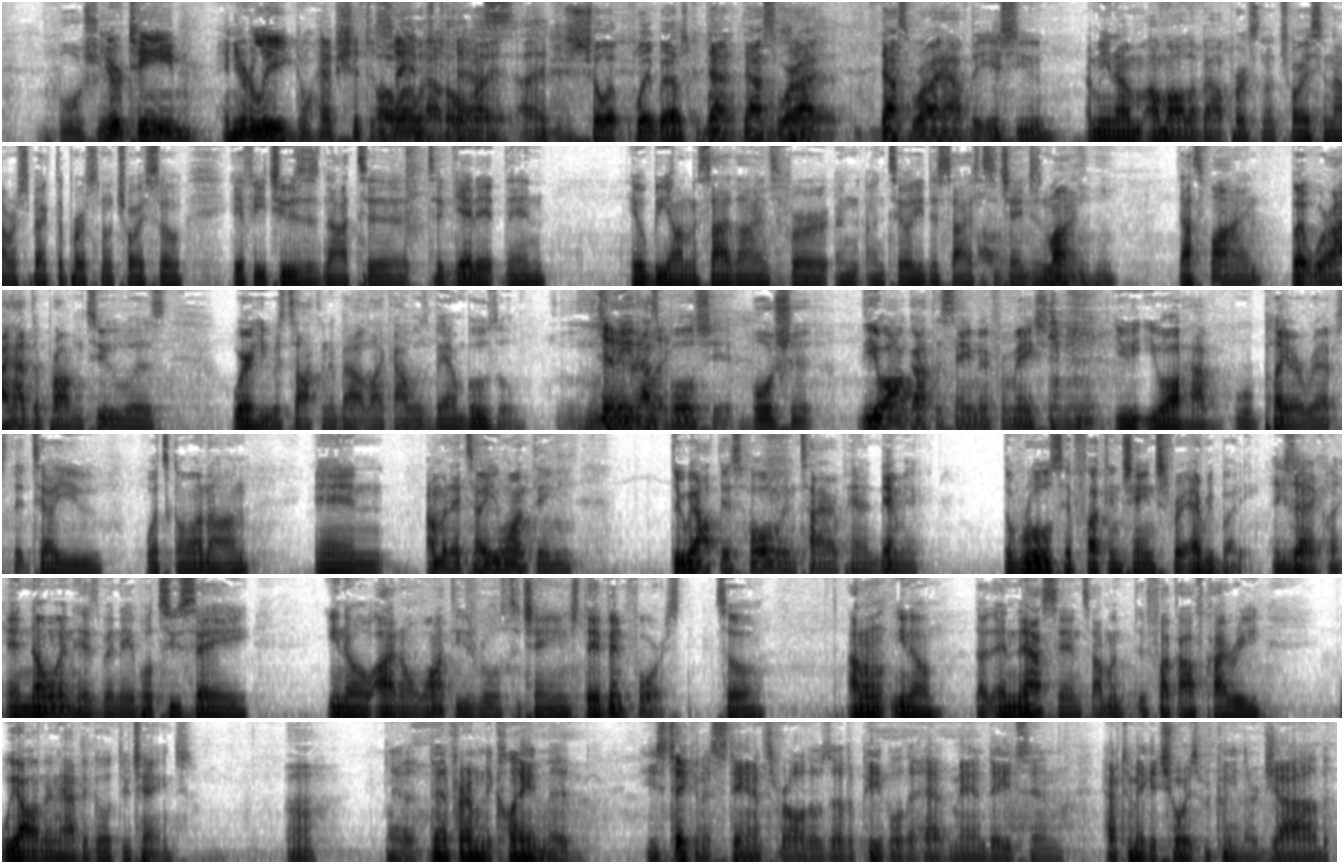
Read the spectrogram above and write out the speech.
Bullshit. your team and your league don't have shit to Oh, say I was about told that. I, I had to just show up and play basketball. That that's I where I that. that's where I have the issue. I mean, I'm I'm all about personal choice, and I respect the personal choice. So if he chooses not to to get it, then he'll be on the sidelines for un, until he decides to change his mind. Mm-hmm. That's fine. But where I had the problem too was where he was talking about like I was bamboozled. To Yeah, me, that's like- bullshit. Bullshit. You all got the same information. you you all have player reps that tell you what's going on, and I'm going to tell you one thing: throughout this whole entire pandemic, the rules have fucking changed for everybody, Exactly. and no one has been able to say, you know, I don't want these rules to change. They've been forced, so I don't, you know, in that sense, I'm gonna fuck off Kyrie. We all didn't have to go through change. Oh. Yeah, then for him to claim that he's taking a stance for all those other people that have mandates and have to make a choice between their job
